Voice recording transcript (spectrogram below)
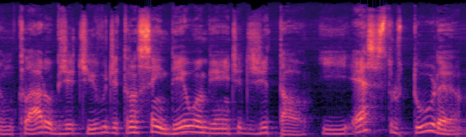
um claro objetivo de transcender o ambiente digital. E essa estrutura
